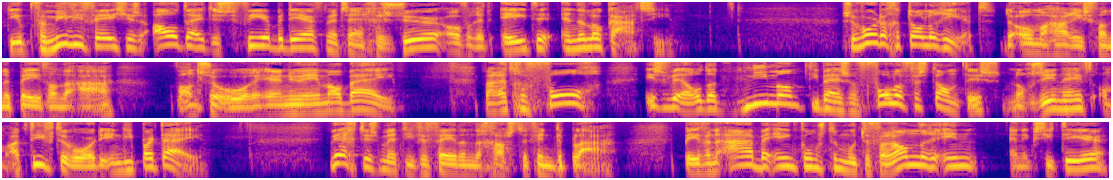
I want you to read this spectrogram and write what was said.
die op familiefeestjes altijd de sfeer bederft met zijn gezeur over het eten en de locatie. Ze worden getolereerd, de Ome Harry's van de PvdA, want ze horen er nu eenmaal bij. Maar het gevolg is wel dat niemand die bij zijn volle verstand is... nog zin heeft om actief te worden in die partij. Weg dus met die vervelende gasten, vindt de Pla. PvdA-bijeenkomsten moeten veranderen in, en ik citeer...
